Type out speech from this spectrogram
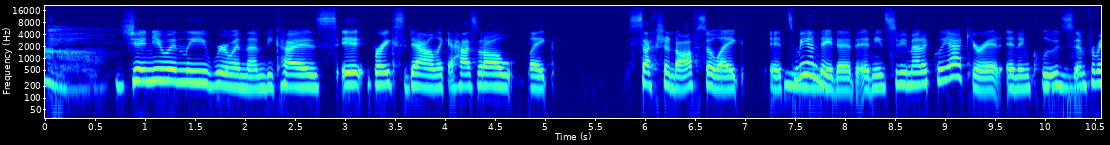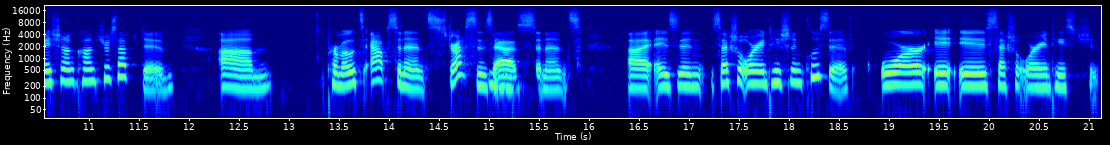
Genuinely ruin them because it breaks down like it has it all like sectioned off. So like it's Mhm. mandated. It needs to be medically accurate. It includes Mhm. information on contraceptive. Um, promotes abstinence, stresses Mhm. abstinence, uh, is in sexual orientation inclusive, or it is sexual orientation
